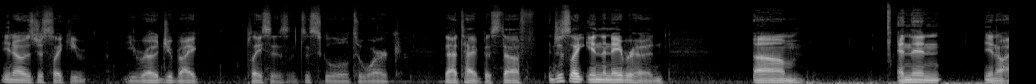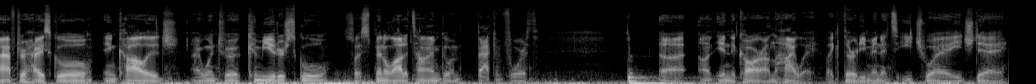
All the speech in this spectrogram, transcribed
You know, it was just like you you rode your bike places to school, to work, that type of stuff, just like in the neighborhood. Um, and then you know after high school in college i went to a commuter school so i spent a lot of time going back and forth uh, on, in the car on the highway like 30 minutes each way each day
